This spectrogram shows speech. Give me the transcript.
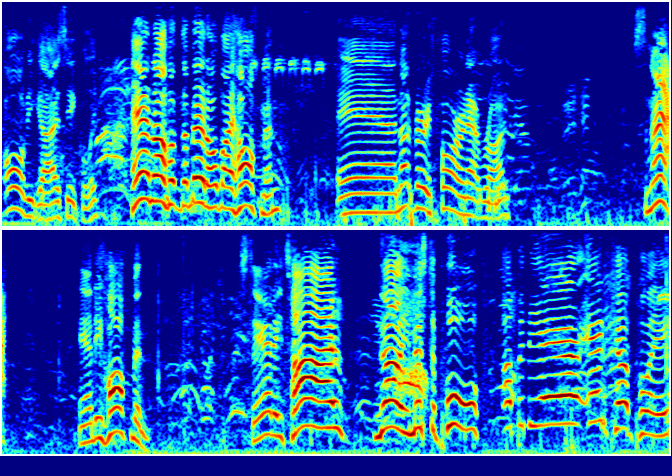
All of you guys equally. Hand off up the middle by Hoffman. And not very far in that run. Snap. Andy Hoffman. Standing time. No, he missed a pull. Up in the air. Incomplete.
